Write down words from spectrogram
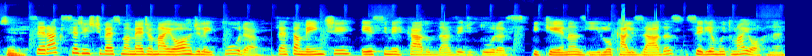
Sim. Será que se a gente tivesse uma média maior de leitura, certamente esse mercado das editoras pequenas e localizadas seria muito maior, né?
